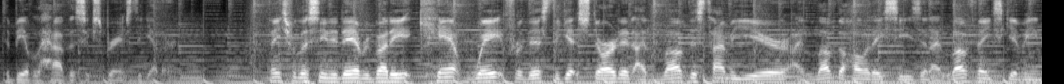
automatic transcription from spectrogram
to be able to have this experience together. Thanks for listening today, everybody. Can't wait for this to get started. I love this time of year. I love the holiday season. I love Thanksgiving,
